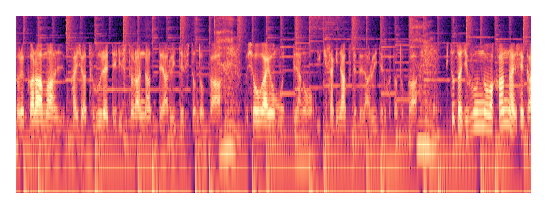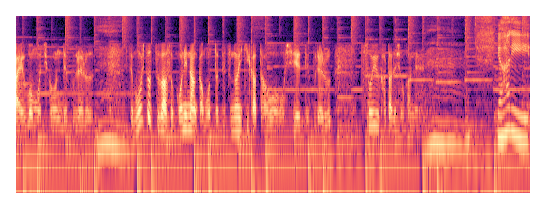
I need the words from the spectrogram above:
それからまあ会社が潰れてリストラになって歩いてる人とか、はい、障害を持ってあの行き先なくてで歩いてる方とか、一つは自分の分かんない世界を持ち込んでくれる。でもう一つはそこになんかもっと別の生き方を教えてくれるそういう方でしょうかね。やはり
